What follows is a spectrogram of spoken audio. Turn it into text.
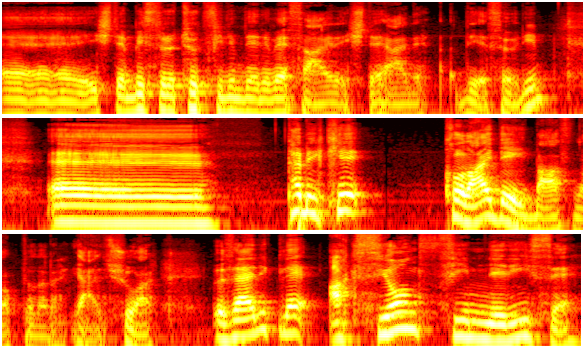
e, işte bir sürü Türk filmleri vesaire işte yani diye söyleyeyim. E, tabii ki kolay değil bazı noktaları. Yani şu var. Özellikle aksiyon filmleri ise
